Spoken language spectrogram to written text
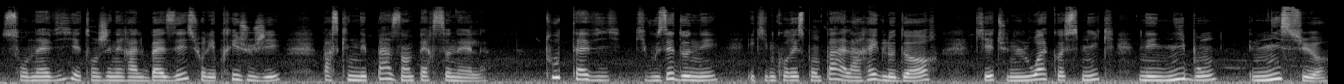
Son avis est en général basé sur les préjugés parce qu'il n'est pas impersonnel. Tout avis qui vous est donné et qui ne correspond pas à la règle d'or, qui est une loi cosmique, n'est ni bon ni sûr.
